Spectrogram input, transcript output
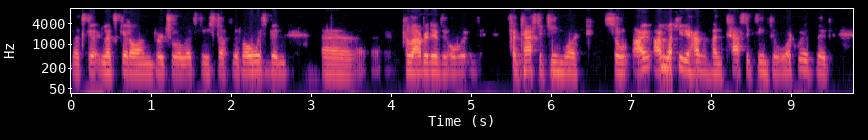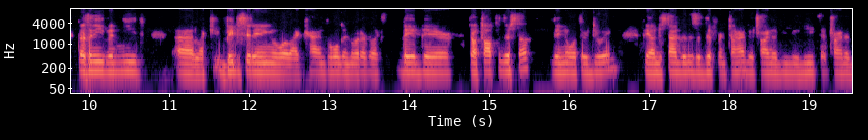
Let's get let's get on virtual. Let's do stuff. They've always been uh, collaborative. They always fantastic teamwork. So I, I'm lucky to have a fantastic team to work with that doesn't even need uh, like babysitting or like hand holding or whatever. Like they they're, they're on top of their stuff. They know what they're doing. They understand that this is a different time. They're trying to be unique. They're trying to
